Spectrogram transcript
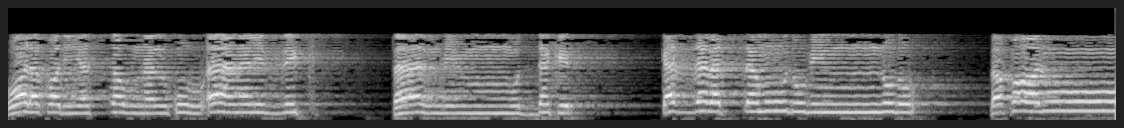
ولقد يسرنا القرآن للذكر فهل من مدكر؟ كذبت ثمود بالنذر فقالوا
